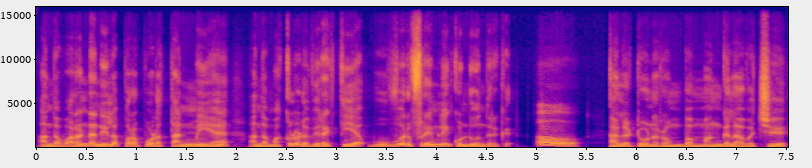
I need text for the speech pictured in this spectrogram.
அந்த வறண்ட நிலப்பரப்போட தன்மையை அந்த மக்களோட விரக்திய ஒவ்வொரு ஃப்ரேம்லயும் கொண்டு வந்திருக்கு. ஓ. அலட்டோனை ரொம்ப மங்களா வச்சு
